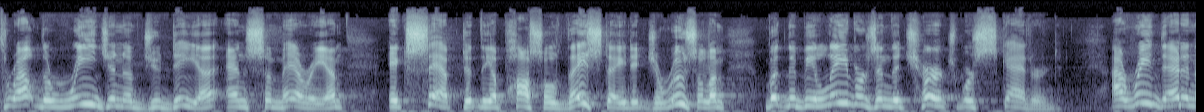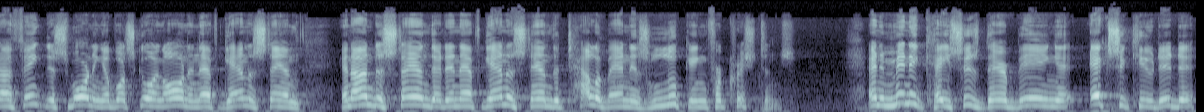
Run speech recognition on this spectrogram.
throughout the region of Judea and Samaria except the apostles they stayed at Jerusalem but the believers in the church were scattered I read that and I think this morning of what's going on in Afghanistan, and I understand that in Afghanistan the Taliban is looking for Christians. And in many cases, they're being executed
